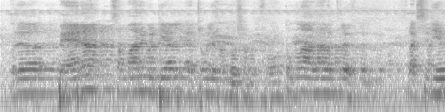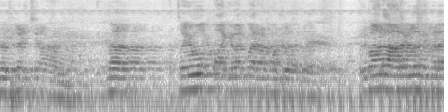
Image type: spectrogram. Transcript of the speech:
ഒരു പേന സമ്മാനം കിട്ടിയാൽ ഏറ്റവും വലിയ ആ കാലത്ത് ഫ്ലക്സ് ജീവിതത്തിൽ ഇന്ന് എത്രയോ ഭാഗ്യവാന്മാരാണ് മക്കളെ. ഒരുപാട് ആളുകൾ നിങ്ങളെ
